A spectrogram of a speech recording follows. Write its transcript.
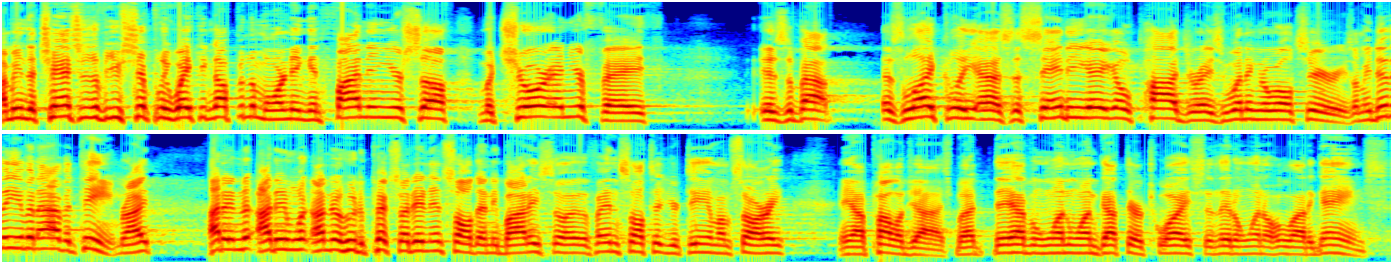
I mean, the chances of you simply waking up in the morning and finding yourself mature in your faith is about as likely as the San Diego Padres winning the World Series. I mean, do they even have a team, right? I didn't, I didn't, I don't know who to pick, so I didn't insult anybody. So if I insulted your team, I'm sorry. Yeah, I apologize, but they haven't won one, got there twice, and they don't win a whole lot of games.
